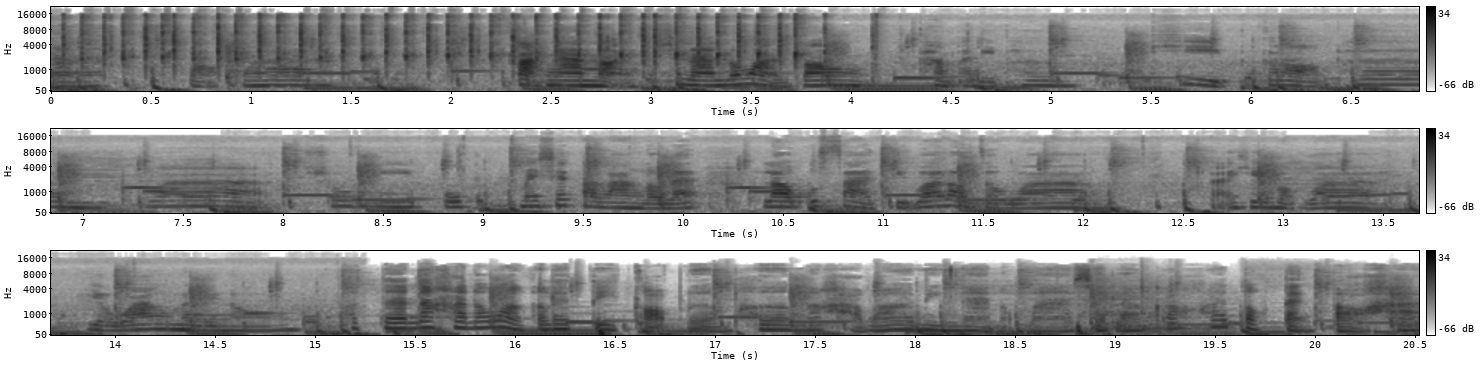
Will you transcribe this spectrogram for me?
มาบอกว่า ฝากงานหน่อย ฉะนั้นระหว่างต้องทำอันนี้เพิ่ม ขีดกรอบเพิ่มว่าช่วงนี้ปุ๊บไม่ใช่ตารางเราแล้ว เราอุตส่าห์คิดว่าเราจะว่าง แต่เฮียบอกว่าอย่าว่างมาเลยน้อง เพราะฉะนั้นนะคะน้องหวานก็เลยตีกรอบเหลืองเพิ่มนะคะ ว่ามีงานออกมาเสร็จแล้วก็ค่อยตกแต่งต่อค่ะ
